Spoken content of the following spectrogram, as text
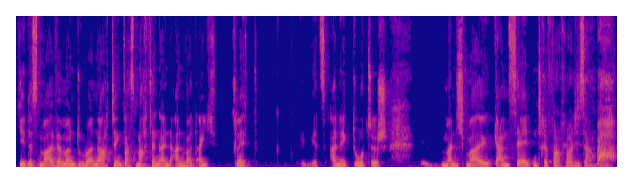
jedes Mal, wenn man drüber nachdenkt, was macht denn ein Anwalt eigentlich? Vielleicht jetzt anekdotisch, manchmal ganz selten trifft man auf Leute, die sagen, boah,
